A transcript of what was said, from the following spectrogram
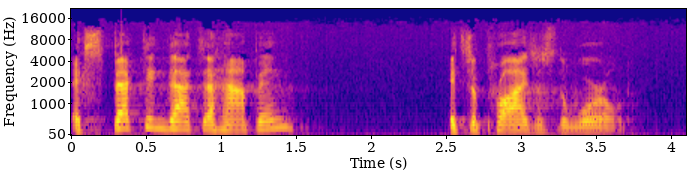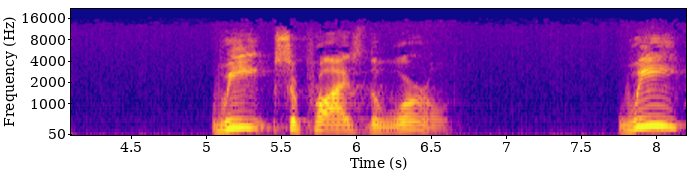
expecting that to happen, it surprises the world. We surprise the world. We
